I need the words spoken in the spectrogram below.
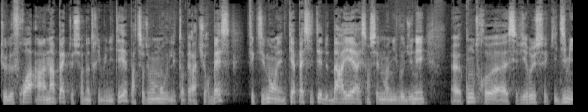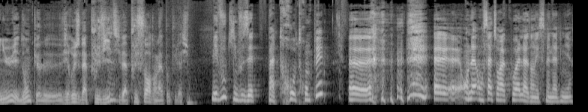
que le froid a un impact sur notre immunité. À partir du moment où les températures baissent, effectivement, il y a une capacité de barrière essentiellement au niveau du nez euh, contre euh, ces virus qui diminue et donc le virus va plus vite, mmh. il va plus fort dans la population. Mais vous qui ne vous êtes pas trop trompé, euh, on, on s'attend à quoi là dans les semaines à venir?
